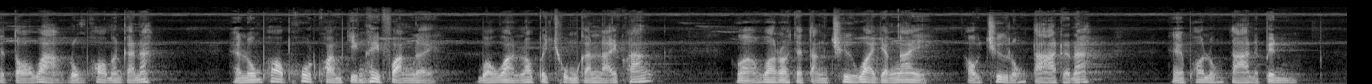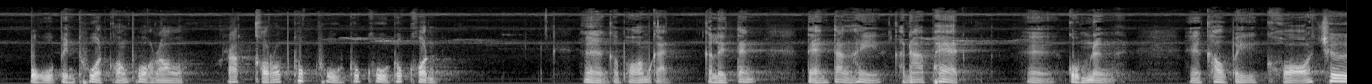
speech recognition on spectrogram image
จะต่อว่าหลวงพ่อเหมือนกันนะหลวงพ่อพูดความจริงให้ฟังเลย บอกว่าเราไปชุมกันหลายครั้ง ว่าว่าเราจะตั้งชื่อว่ายังไง เอาชื่อหลวงตาเถอะนะพอหลวงตาเนี่ยเป็น ปู่เป็นทวดของพวกเรา รักเคารพทุกคู่ทุกคู่ทุกคนเออก็พร้อมกัน ก็เลยแต่งแต่งตั้งให้คณะแพทย์กลุ่มหนึ่งเข้าไปขอชื่อ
